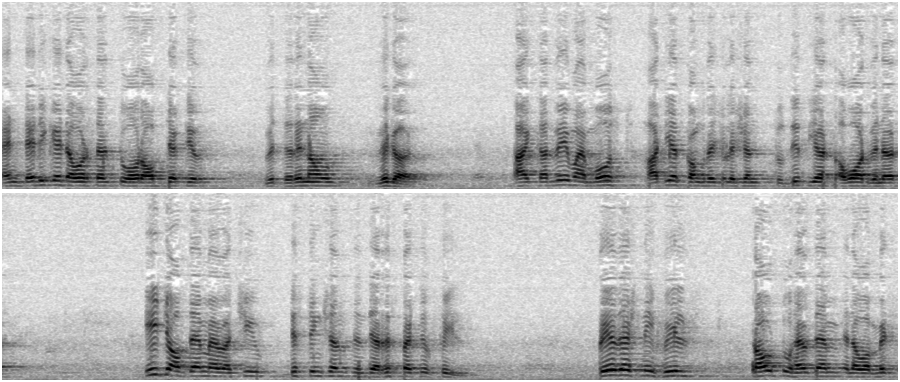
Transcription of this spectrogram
and dedicate ourselves to our objectives with renowned vigor. I convey my most heartiest congratulations to this year's award winners. Each of them have achieved distinctions in their respective fields. Priyadarshini feels proud to have them in our midst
